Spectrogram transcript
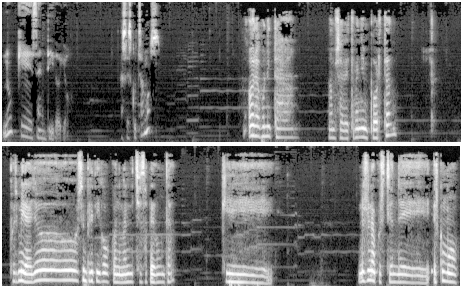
¿no? ¿Qué he sentido yo? ¿Las escuchamos? Hola, bonita. Vamos a ver, ¿tamaño importa? Pues mira, yo siempre digo cuando me han hecho esa pregunta que no es una cuestión de... es como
